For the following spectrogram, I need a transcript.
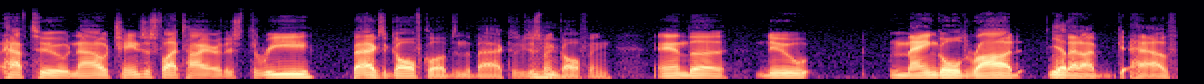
have to now change this flat tire. There's three bags of golf clubs in the back because we just went Mhm. golfing, and the new mangled rod Yep. that I g- have,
